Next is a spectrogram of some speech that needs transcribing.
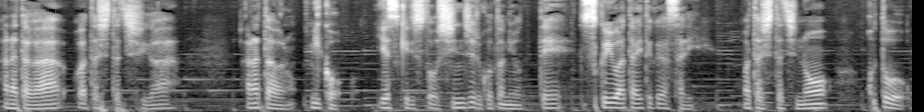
あなたが私たちがあなたの御子イエス・キリストを信じることによって救いを与えてくださり私たちのことを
